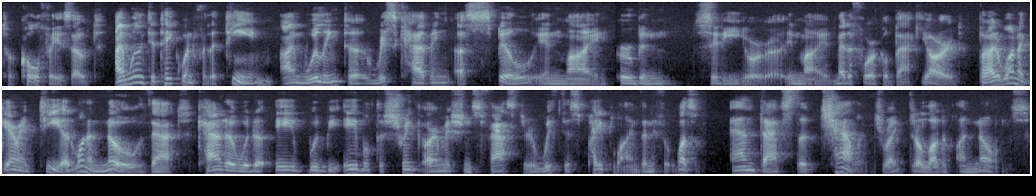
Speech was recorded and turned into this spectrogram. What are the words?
to a coal phase out. I'm willing to take one for the team. I'm willing to risk having a spill in my urban city or uh, in my metaphorical backyard. But I want to guarantee, I'd want to know that Canada would, uh, would be able to shrink our emissions faster with this pipeline than if it wasn't. And that's the challenge, right? There are a lot of unknowns.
